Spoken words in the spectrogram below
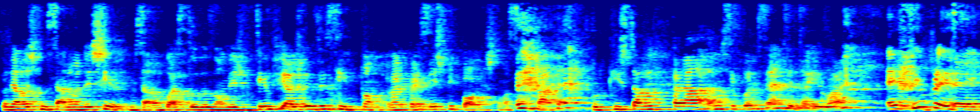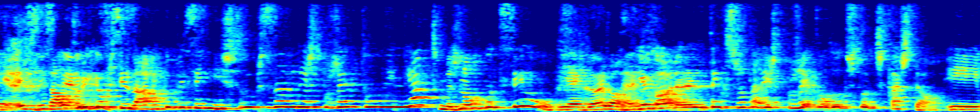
quando elas começaram a nascer, começaram quase todas ao mesmo tempo e às vezes assim, bom, agora parecem as pipocas, estão a saltar, porque isto estava parado há não sei quantos anos, então agora. É sempre assim. É, é sempre na altura que eu precisava, que eu pensei nisto, eu precisava deste projeto imediato, mas não aconteceu. E agora? Pronto, e agora tem que se juntar a este projeto aos outros todos cá estão. E,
